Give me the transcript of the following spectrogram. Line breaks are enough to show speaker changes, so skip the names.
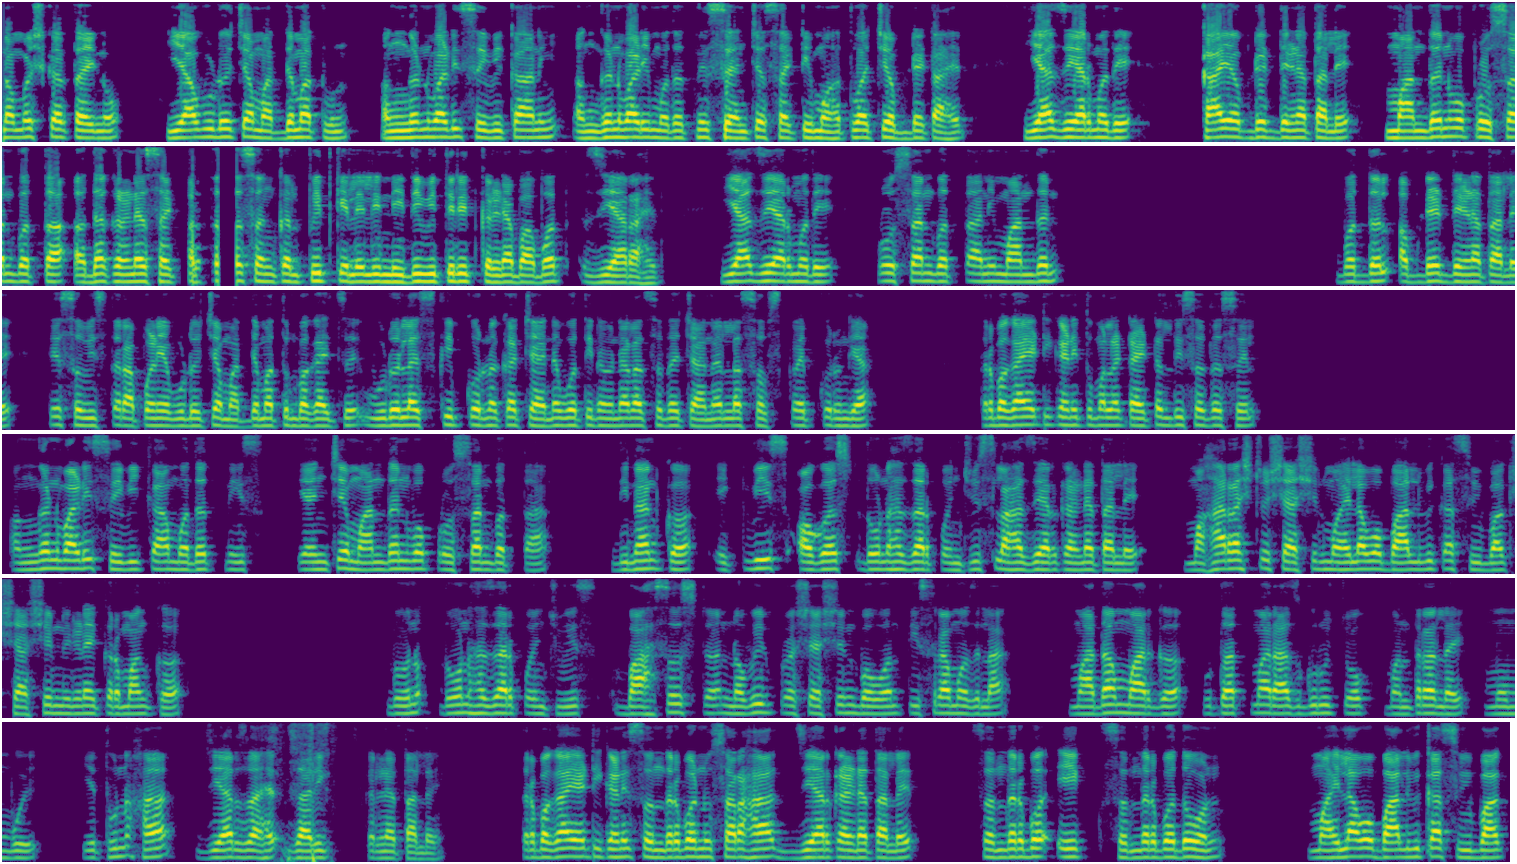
नमस्कार ताईनो. या व्हिडिओच्या माध्यमातून अंगणवाडी सेविका आणि अंगणवाडी मदतनीस यांच्यासाठी महत्त्वाचे अपडेट आहेत. या जे आरमध्ये काय अपडेट देण्यात आले मानधन व प्रोत्साहन भत्ता अदा करण्यासाठी अर्थसंकल्पित केलेली निधी वितरित करण्याबाबत जे आर आहेत. या जे आरमध्ये प्रोत्साहन भत्ता आणि मानधनबद्दल अपडेट देण्यात आले. ते सविस्तर आपण या व्हिडिओच्या माध्यमातून बघायचं. व्हिडिओला स्किप करू नका. चॅनलवरती नवीन आला सुद्धा चॅनलला सबस्क्राईब करून घ्या. तर बघा या ठिकाणी तुम्हाला टायटल दिसत असेल. अंगणवाडी सेविका मदतनीस यांचे मानधन व प्रोत्साहन भत्ता दिनांक एकवीस ऑगस्ट दोन हजार पंचवीसला हा जाहीर करण्यात आले. महाराष्ट्र शासन महिला व बालविकास विभाग शासन निर्णय क्रमांक दोन दोन हजार पंचवीस बासष्ट नवीन प्रशासन भवन तिसरा मजला मादाम मार्ग हुतात्मा राजगुरू चौक मंत्रालय मुंबई. येथून हा जी आर जाहीर जारी करण्यात आलं आहे तर बघा या ठिकाणी संदर्भानुसार हा जी आर करण्यात आला आहे संदर्भ एक संदर्भ दोन महिला व बालविकास विभाग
